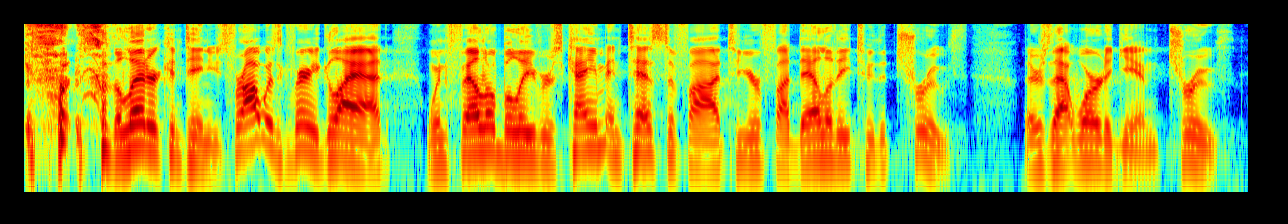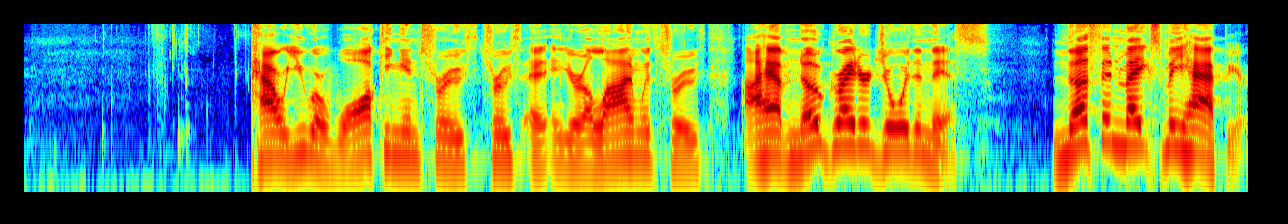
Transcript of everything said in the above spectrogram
the letter continues For I was very glad when fellow believers came and testified to your fidelity to the truth. There's that word again truth. How you are walking in truth, truth, and you're aligned with truth. I have no greater joy than this. Nothing makes me happier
